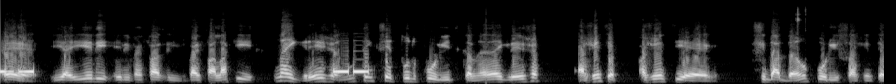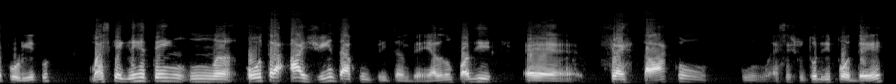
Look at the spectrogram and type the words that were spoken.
É, e aí ele, ele, vai, ele vai falar que na igreja não tem que ser tudo política, né? Na igreja a gente é, a gente é cidadão, por isso a gente é político, mas que a igreja tem uma outra agenda a cumprir também. Ela não pode é, flertar com, com, essa estrutura de poder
